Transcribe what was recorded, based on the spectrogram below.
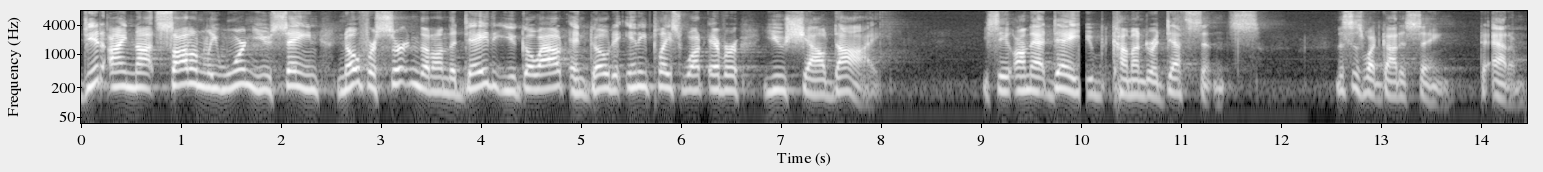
Did I not solemnly warn you, saying, Know for certain that on the day that you go out and go to any place whatever, you shall die? You see, on that day, you come under a death sentence. This is what God is saying to Adam.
